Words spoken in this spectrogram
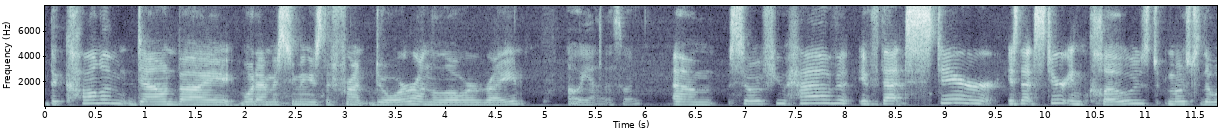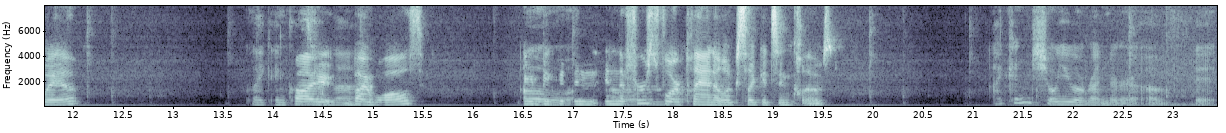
The column down by what I'm assuming is the front door on the lower right Oh, yeah, this one? um, so if you have, if that stair is that stair enclosed most of the way up Like enclosed by the. by walls? Oh, because in, in the first um, floor plan, it looks like it's enclosed. I can show you a render of it.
